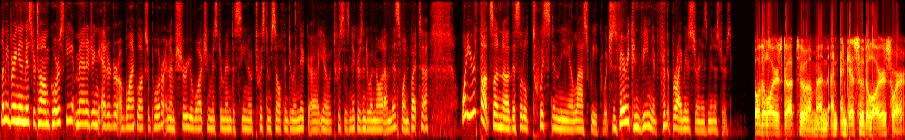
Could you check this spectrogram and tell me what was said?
Let me bring in Mr. Tom Korski, managing editor of Blacklock's Reporter, and I'm sure you're watching Mr. Mendicino twist himself into a nick, uh, you know, twist his knickers into a knot on this one. But uh, what are your thoughts on uh, this little twist in the uh, last week, which is very convenient for the prime minister and his ministers? Oh, the lawyers got to him, and, and and guess who the lawyers were?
